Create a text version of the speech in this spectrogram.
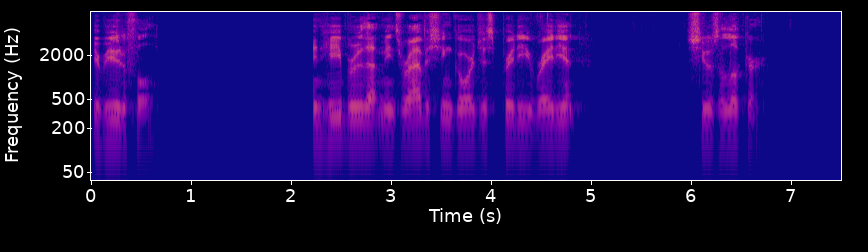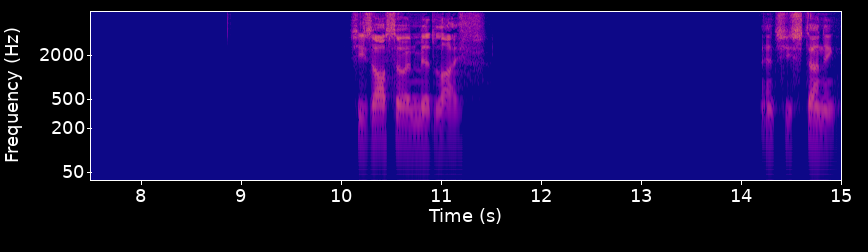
You're beautiful. In Hebrew, that means ravishing, gorgeous, pretty, radiant. She was a looker. She's also in midlife. And she's stunning.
